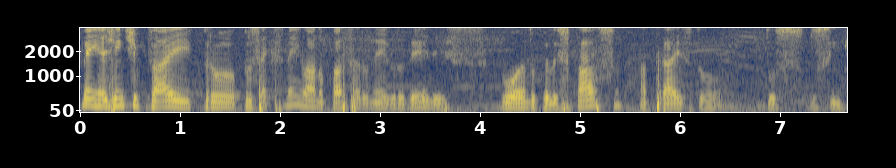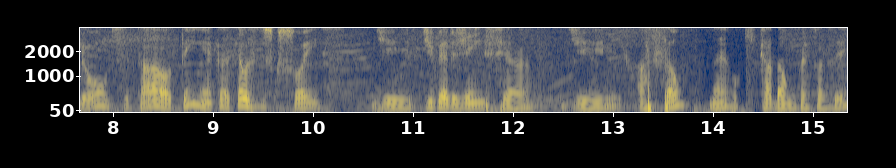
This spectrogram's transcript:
Bem, a gente vai pro, pros X-Men lá no pássaro negro deles, voando pelo espaço, atrás do, dos, dos simbiontes e tal. Tem aquelas discussões de divergência de ação, né? O que cada um vai fazer.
